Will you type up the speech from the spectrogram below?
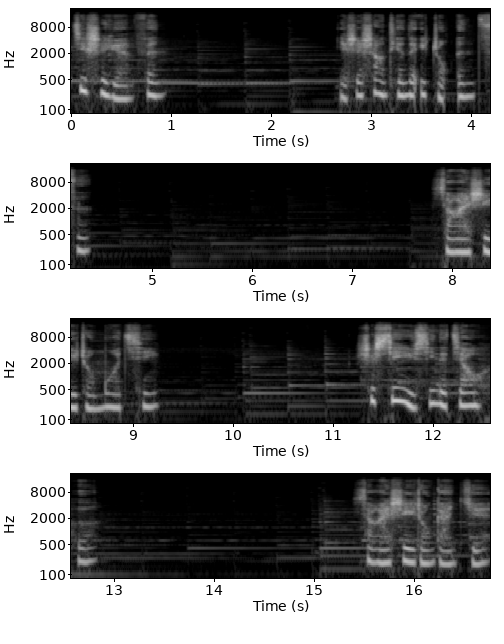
既是缘分，也是上天的一种恩赐。相爱是一种默契，是心与心的交合；相爱是一种感觉，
